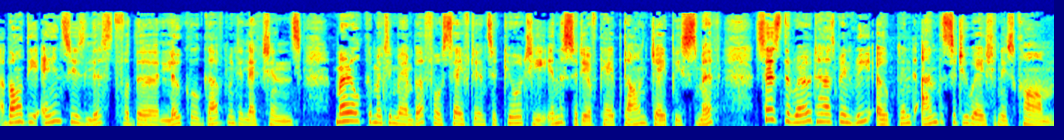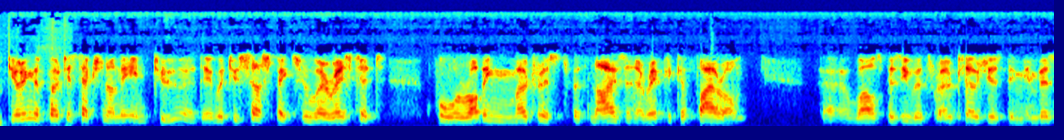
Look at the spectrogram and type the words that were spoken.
about the ANC's list for the local government elections. Mayoral Committee member for Safety and Security in the city of Cape Town, JP Smith, says the road has been reopened and the situation is calm. During the protest action on the N2, uh, there were two suspects who were arrested for robbing motorists with knives and a replica firearm. Uh, whilst busy with road closures, the members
